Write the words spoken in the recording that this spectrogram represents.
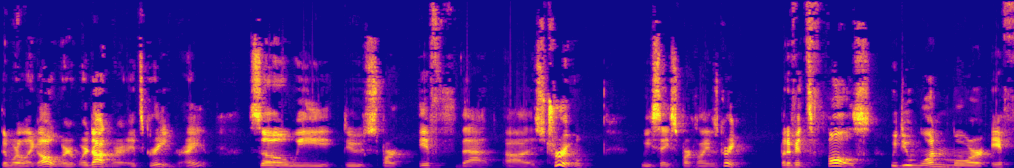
then we're like, oh, we're, we're done. We're, it's green, right? So we do spark. If that uh, is true, we say sparkline is green. But if it's false, we do one more if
